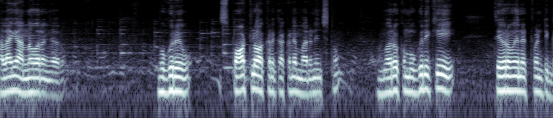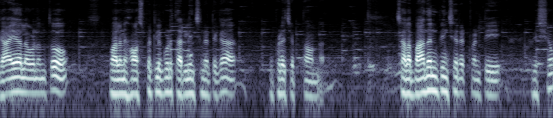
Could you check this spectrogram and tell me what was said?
అలాగే అన్నవరం గారు. ముగ్గురు స్పాట్లో అక్కడికక్కడే మరణించటం మరొక ముగ్గురికి తీవ్రమైనటువంటి గాయాలు అవడంతో వాళ్ళని హాస్పిటల్కి కూడా తరలించినట్టుగా ఇప్పుడే చెప్తా ఉన్నారు. చాలా బాధ అనిపించేటటువంటి విషయం.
